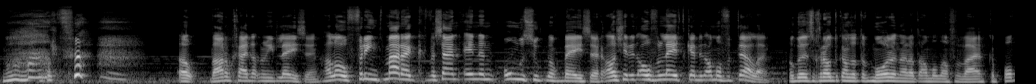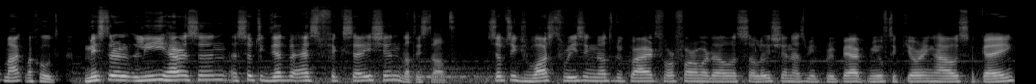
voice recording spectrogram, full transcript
Wat? Oh, waarom ga je dat nog niet lezen? Hallo vriend Mark, we zijn in een onderzoek nog bezig. Als je dit overleeft, kan je dit allemaal vertellen. Ook al is een grote kans dat de moordenaar dat allemaal dan kapot maakt, maar goed. Mr. Lee Harrison, a subject dead by asphyxiation. Wat is dat? Subject washed, freezing, not required for formal solution, has been prepared, moved to curing house. Oké.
